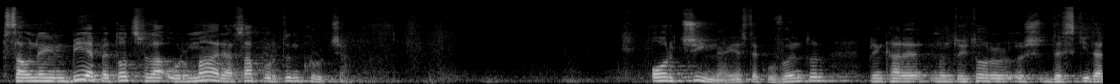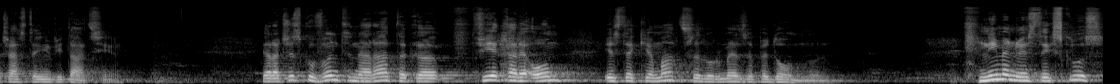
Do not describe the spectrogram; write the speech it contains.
sau ne îmbie pe toți la urmarea sa purtând crucea. Oricine este cuvântul prin care Mântuitorul își deschide această invitație. Iar acest cuvânt ne arată că fiecare om este chemat să-L urmeze pe Domnul. Nimeni nu este exclus.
